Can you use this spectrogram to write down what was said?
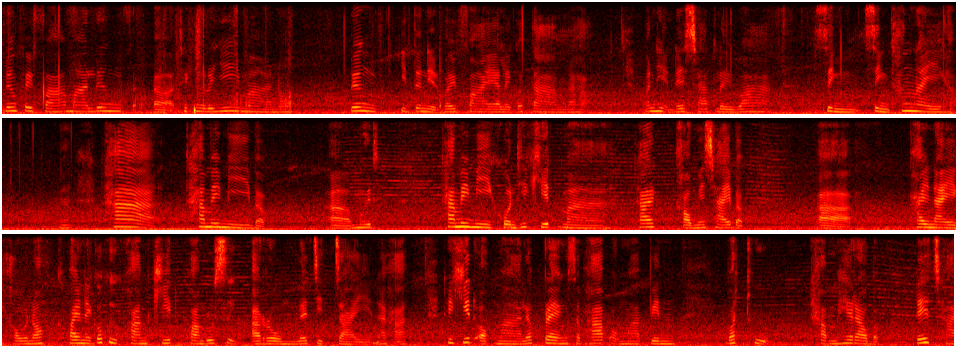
เรื่องไฟฟ้ามาเรื่องเอเทคโนโลยีมาเนาะเรื่องอินเทอร์เน็ต Wi-Fi อะไรก็ตามนะคะ มันเห็นได้ชัดเลยว่าสิ่งสิ่งข้างในค่ะนะถ้าถ้าไม่มีแบบมือถ้าไม่มีคนที่คิดมา ถ้าเขาไม่ใช้แบบภายในเขาเนาะภายในก็คือความคิดความรู้สึกอารมณ์และจิตใจนะคะ ที่คิดออกมาแล้วแปลงสภาพออกมาเป็น วัตถุทำให้เราแบบได้ใช้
